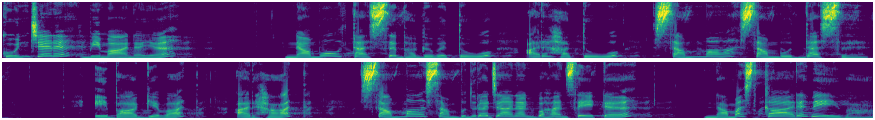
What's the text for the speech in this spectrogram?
කුංජර විමානය. නමෝ තස්ස භගවතෝ අරහතෝ සම්මා සම්බුද්දස්ස. ඒ භාග්‍යවත් අරහත් සම්මා සම්බුදුරජාණන් වහන්සේට নমස්කාර වේවා.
